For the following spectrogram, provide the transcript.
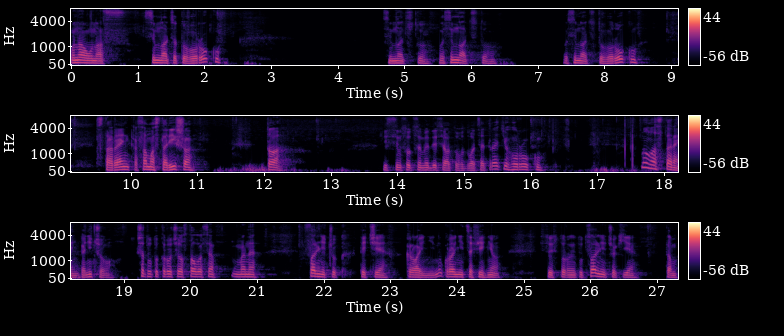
Вона у нас 17-го року. 17-го, 18-го. 18-го року. Старенька, сама старіша. Та із 770-го 23-го року. Ну, вона старенька, нічого. Ще тут, коротше, осталося у мене сальничок тече крайній. Ну, крайній це фігня. З цієї сторони тут сальничок є. Там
